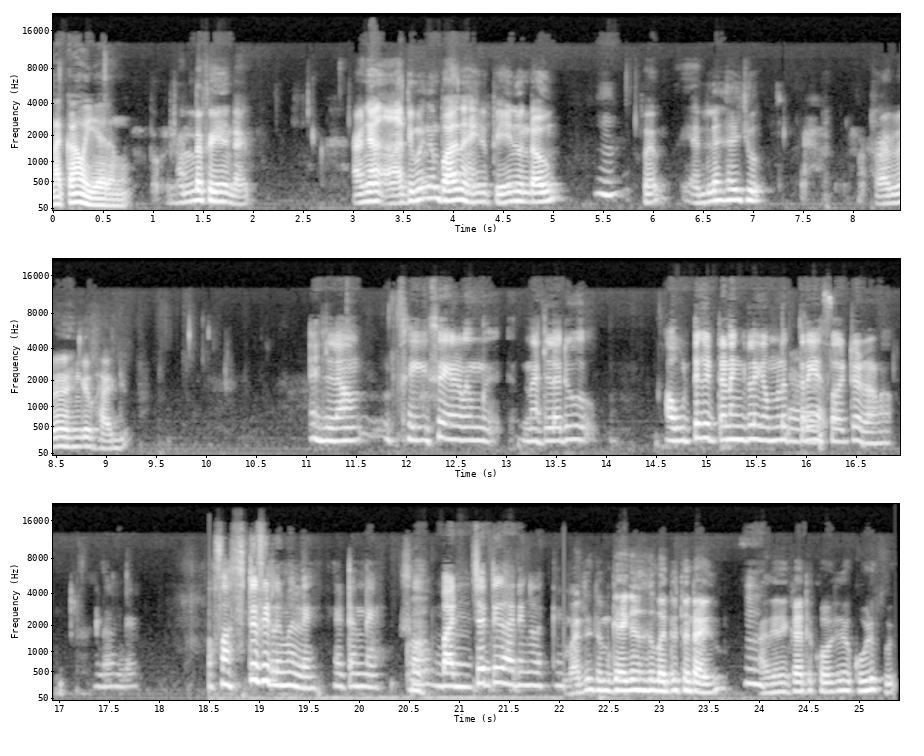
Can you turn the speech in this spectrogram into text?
അനക്കാൻ വയ്യായിരുന്നു. നല്ല പെയിൻ ഉണ്ടായിരുന്നു അത് ഞാൻ ആദ്യമേ ഞാൻ പറഞ്ഞ അതിന് പെയിൻ ഉണ്ടാവും. അപ്പൊ എല്ലാം കഴിച്ചു ഭയങ്കര ഭാഗ്യം. എല്ലാം ഫേസ് ചെയ്യണമെന്ന് നല്ലൊരു ഔട്ട് കിട്ടണമെങ്കിൽ നമ്മൾ ഇത്രയും എഫേർട്ട് ഇടണം. അതുകൊണ്ട് ഫസ്റ്റ് ഫിലിം അല്ലേ ഏട്ടന്റെ സോ ബഡ്ജറ്റ് കാര്യങ്ങളൊക്കെ. ബഡ്ജറ്റ് നമുക്ക് ഏകദേശം ബഡ്ജറ്റ് ഉണ്ടായിരുന്നു. അതിനേക്കാട്ട് കൂടുതൽ കൂടിപ്പോയി.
